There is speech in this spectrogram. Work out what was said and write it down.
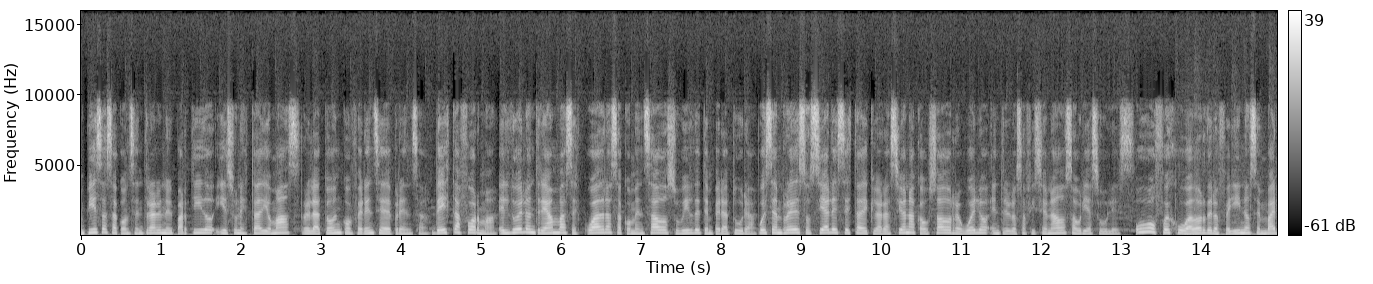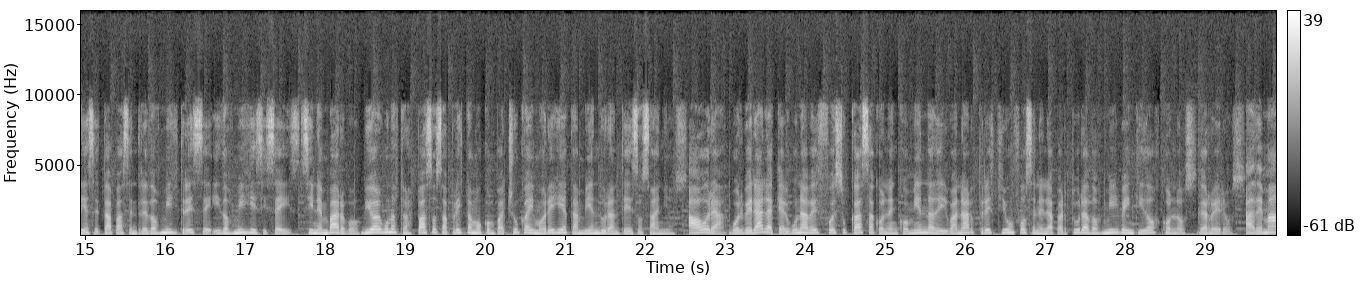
empiezas a concentrar en el partido y es un estadio más, relató en conferencia de prensa. De esta forma, el duelo entre ambas escuadras ha comenzado a subir de temperatura, pues en redes sociales esta declaración ha causado revuelo entre los aficionados auriazules. Hugo fue jugador de los felinos en varias etapas entre 2013 y 2016, sin embargo, vio algunos traspasos a préstamo con Pachuca y Morelia también durante esos años. Ahora, volverá a la que alguna vez fue su casa con la encomienda de hilvanar tres triunfos en el Apertura 2022 con los Guerreros. Además,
